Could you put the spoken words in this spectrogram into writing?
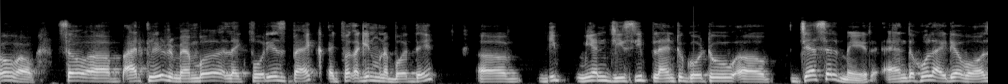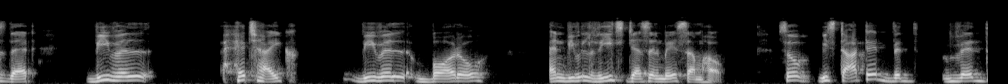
Oh wow! So uh, I clearly remember, like four years back, it was again a birthday uh, we, me and GC plan to go to uh, Jaisalmer, and the whole idea was that we will hitchhike, we will borrow, and we will reach Jaisalmer somehow. So we started with with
